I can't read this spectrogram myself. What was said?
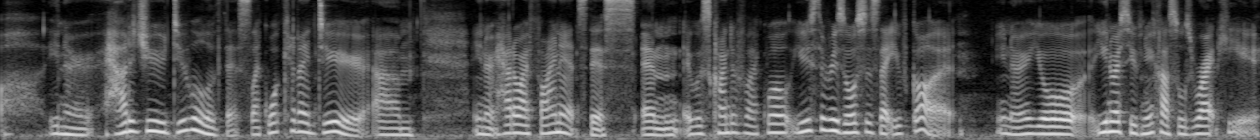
"Oh, you know, how did you do all of this? Like, what can I do?" Um, you know, how do I finance this? And it was kind of like, well, use the resources that you've got. You know, your University of Newcastle's right here.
